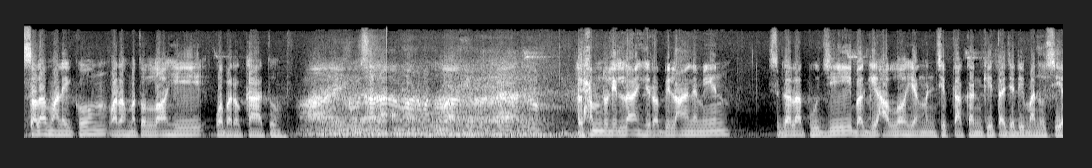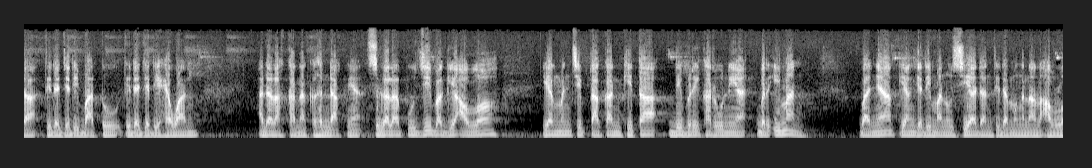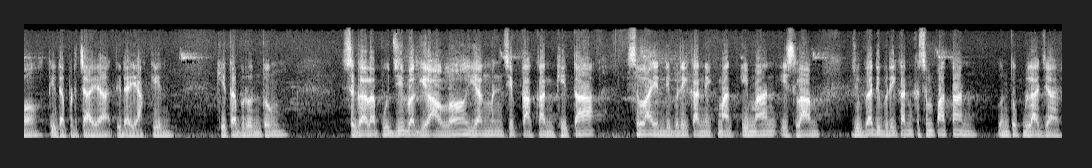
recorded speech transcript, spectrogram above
Assalamualaikum warahmatullahi wabarakatuh. Waalaikumsalam warahmatullahi wabarakatuh. Alhamdulillahi rabbil alamin. Segala puji bagi Allah yang menciptakan kita jadi manusia, tidak jadi batu, tidak jadi hewan adalah karena kehendaknya. Segala puji bagi Allah yang menciptakan kita diberi karunia beriman banyak yang jadi manusia dan tidak mengenal Allah, tidak percaya, tidak yakin. Kita beruntung. Segala puji bagi Allah yang menciptakan kita selain diberikan nikmat iman, Islam, juga diberikan kesempatan untuk belajar.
